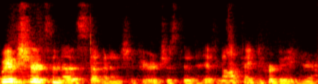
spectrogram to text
We have shirts in a seven inch if you're interested. If not, thank you for being here.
